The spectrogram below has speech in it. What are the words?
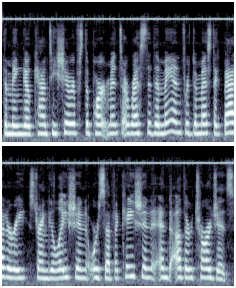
The Mingo County Sheriff's Department arrested a man for domestic battery, strangulation, or suffocation, and other charges.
